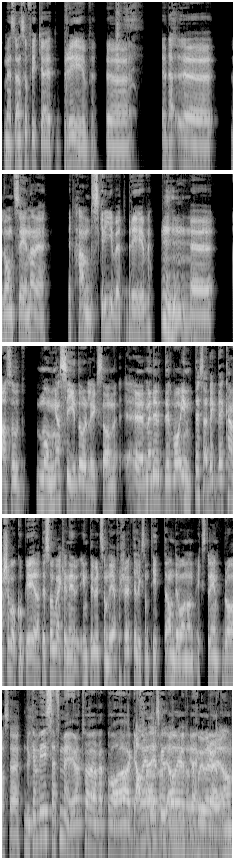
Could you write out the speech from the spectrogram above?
Men sen så fick jag ett brev uh, ett, uh, långt senare. Ett handskrivet brev. Mhm. Eh, alltså många sidor liksom. Eh, men det, det var inte så här, det, det kanske var kopierat. Det såg verkligen inte ut som det. Jag försökte liksom titta om det var någon extremt bra så här. Du kan visa för mig. Jag tror jag har ett bra öga Ja, för jag, ska, ja, jag, jag får göra det. Ja.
